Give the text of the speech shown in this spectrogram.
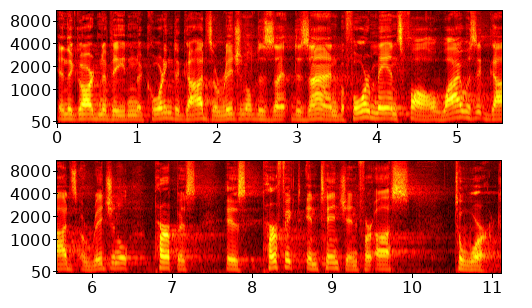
In the Garden of Eden according to God's original design before man's fall. Why was it God's original purpose, His perfect intention for us to work?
